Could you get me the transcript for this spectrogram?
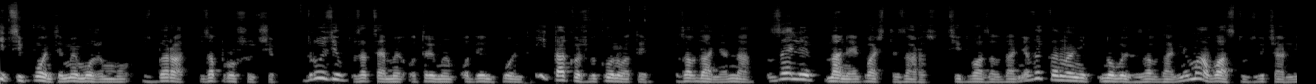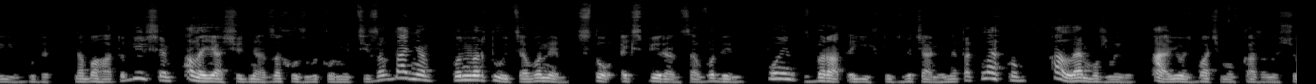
І ці понти ми можемо збирати, запрошуючи друзів. За це ми отримуємо один понт. І також виконувати завдання на зелі. В мене, як бачите, зараз ці два завдання виконані. Нових завдань нема. Вас тут, звичайно, їх буде набагато більше. Але я щодня заходжу, виконую ці завдання. Конвертуються вони 100 експіріенса в один point. Збирати їх тут, звичайно, не так легко, але можливо. А, і ось бачимо вказано, що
